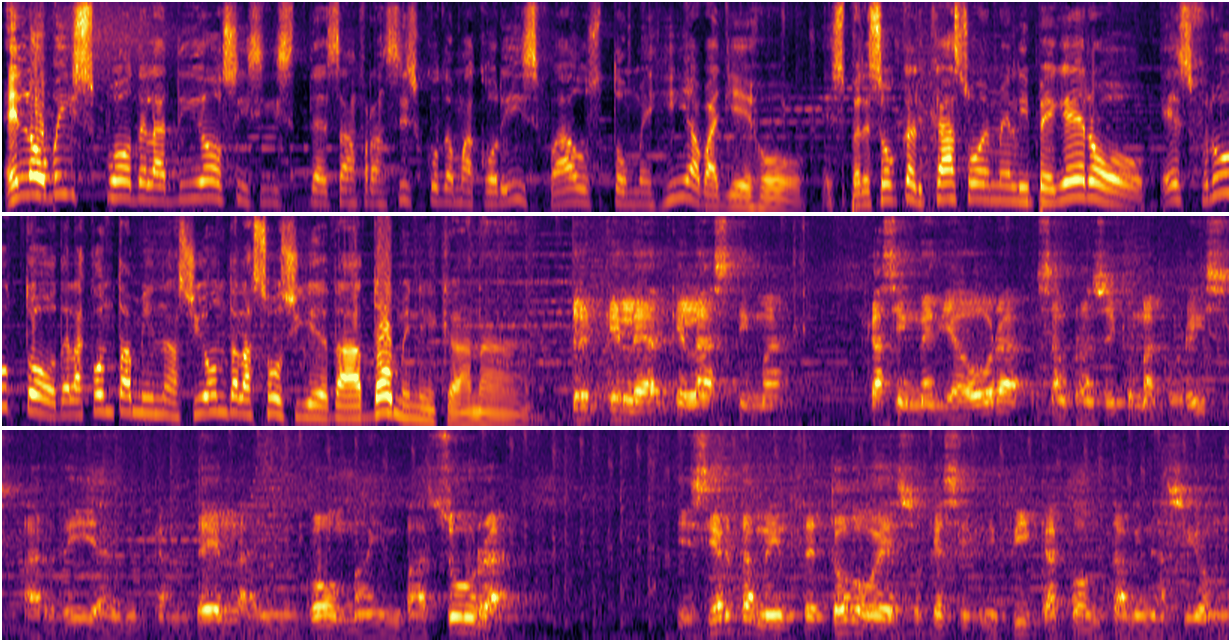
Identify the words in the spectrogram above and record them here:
El obispo de la diócesis de San Francisco de Macorís, Fausto Mejía Vallejo, expresó que el caso Emily Peguero es fruto de la contaminación de la sociedad dominicana. Qué, lástima, casi en media hora San Francisco de Macorís ardía en candela, en goma, en basura. Y ciertamente todo eso, ¿qué significa contaminación?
